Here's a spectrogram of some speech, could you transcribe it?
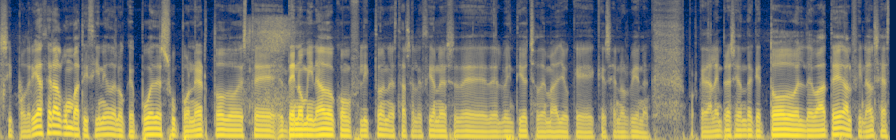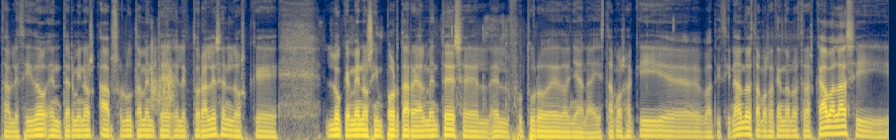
si podría hacer algún vaticinio de lo que puede suponer todo este denominado conflicto en estas elecciones del 28 de mayo que, se nos vienen. Porque da la impresión de que todo el debate al final se ha establecido en términos absolutamente electorales en los que lo que menos importa realmente es el, futuro de Doñana. Y estamos aquí eh, vaticinando, estamos haciendo nuestras cábalas y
